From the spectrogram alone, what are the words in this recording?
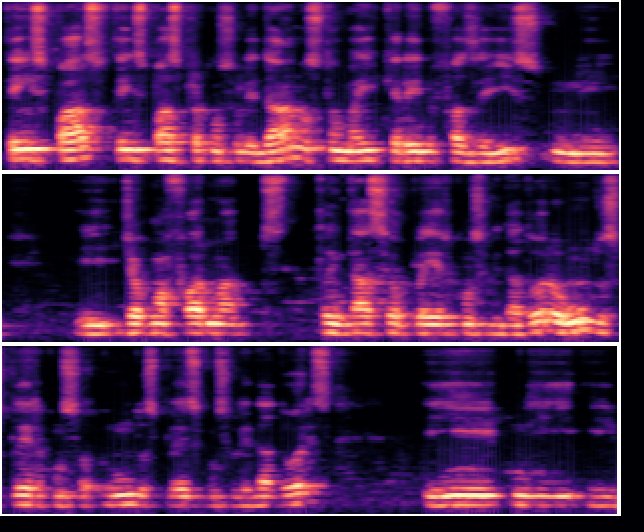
tem espaço, tem espaço para consolidar, nós estamos aí querendo fazer isso e, e, de alguma forma tentar ser o player consolidador ou um dos, player, um dos players consolidadores e, e,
